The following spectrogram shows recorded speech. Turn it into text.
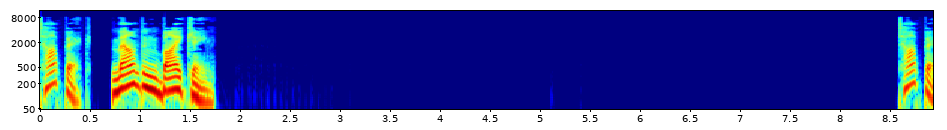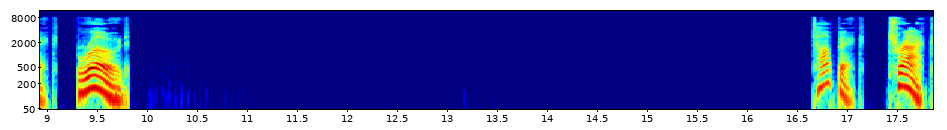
Topic: Mountain biking. Topic: Road. Topic: Track.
